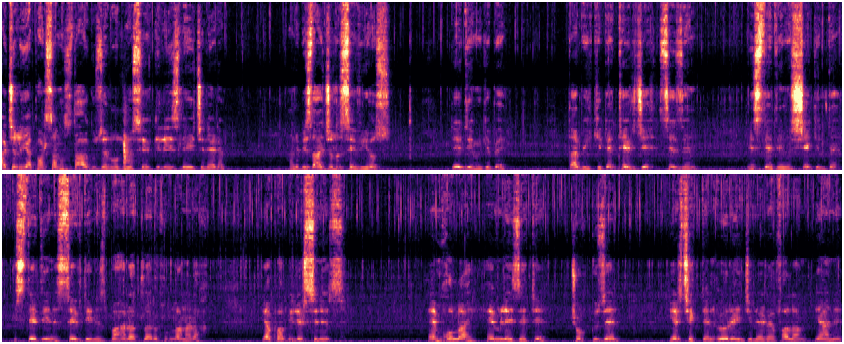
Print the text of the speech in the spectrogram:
Acılı yaparsanız daha güzel oluyor sevgili izleyicilerim. Hani biz acılı seviyoruz. Dediğim gibi tabii ki de tercih sizin istediğiniz şekilde istediğiniz sevdiğiniz baharatları kullanarak yapabilirsiniz. Hem kolay hem lezzeti çok güzel. Gerçekten öğrencilere falan yani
